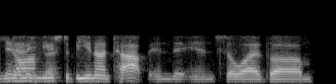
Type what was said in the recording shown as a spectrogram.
you know i'm used to being on top and and so i've um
